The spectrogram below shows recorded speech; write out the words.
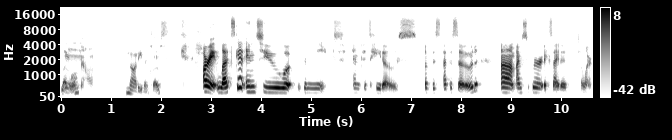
level. No. Not even close. All right, let's get into the meat and potatoes of this episode. Um, I'm super excited to learn.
